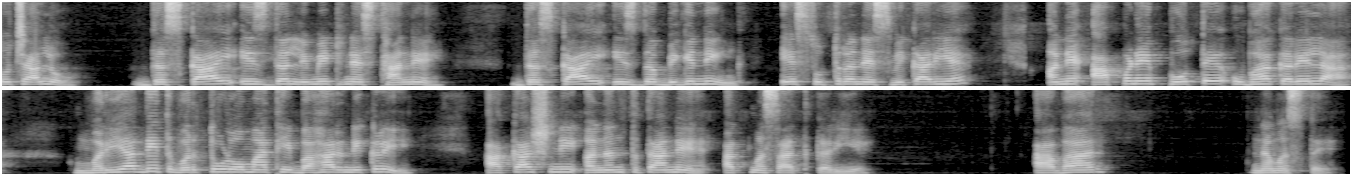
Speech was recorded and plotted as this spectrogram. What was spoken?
તો ચાલો, ધ સ્કાય ઇઝ ધ લિમિટને સ્થાને, the sky is the beginning એ સૂત્રને સ્વીકારીએ અને આપણે પોતે ઊભા કરેલા મર્યાદિત વર્તુળોમાંથી બહાર નીકળી આકાશની અનંતતાને આત્મસાત કરીએ. આભાર. નમસ્તે.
